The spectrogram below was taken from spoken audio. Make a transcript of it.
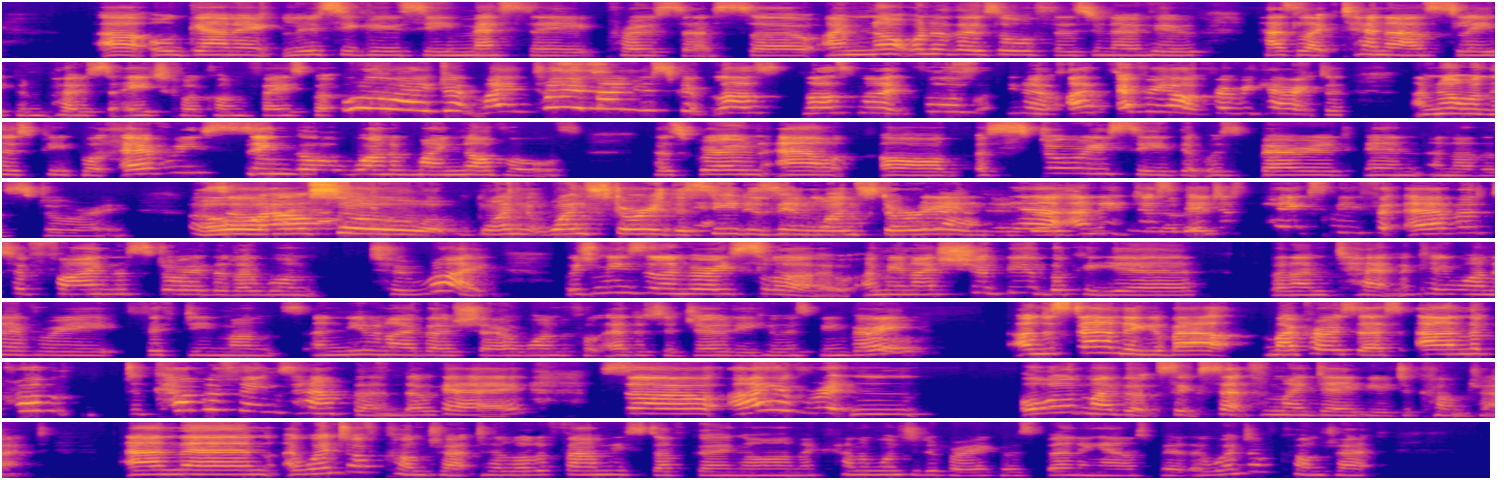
uh, organic, loosey goosey, messy process. So I'm not one of those authors, you know, who has like 10 hours sleep and posts at 8 o'clock on Facebook. Oh, I dreamt my entire manuscript last last night for, you know, I've, every arc for every character. I'm not one of those people. Every single one of my novels has grown out of a story seed that was buried in another story. Oh so, wow! So one one story, the seed is in one story, yeah, and yeah, and it just it just takes me forever to find the story that I want to write, which means that I'm very slow. I mean, I should be a book a year, but I'm technically one every 15 months. And you and I both share a wonderful editor, Jody, who has been very oh. understanding about my process. And the problem, a couple of things happened. Okay, so I have written all of my books except for my debut to contract and then I went off contract, had a lot of family stuff going on. I kind of wanted a break. I was burning out a bit. I went off contract,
